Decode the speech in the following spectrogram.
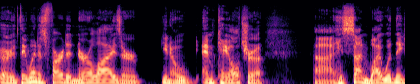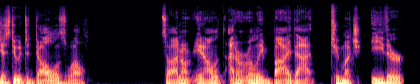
or if they went as far to neuralize or, you know, MK Ultra, uh, his son, why wouldn't they just do it to Dahl as well? So I don't, you know, I don't really buy that too much either.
